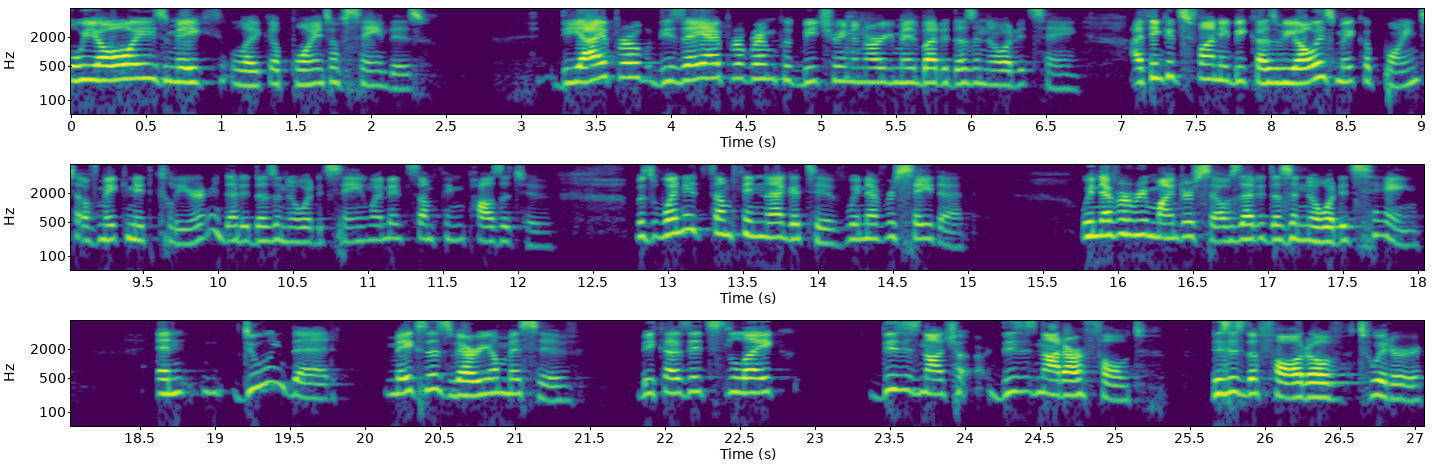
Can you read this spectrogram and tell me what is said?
we always make like a point of saying this. The AI pro- this AI program could be trained an argument, but it doesn't know what it's saying. I think it's funny because we always make a point of making it clear that it doesn't know what it's saying when it's something positive. But when it's something negative, we never say that. We never remind ourselves that it doesn't know what it's saying. And doing that makes us very omissive because it's like this is not this is not our fault. This is the fault of Twitter,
